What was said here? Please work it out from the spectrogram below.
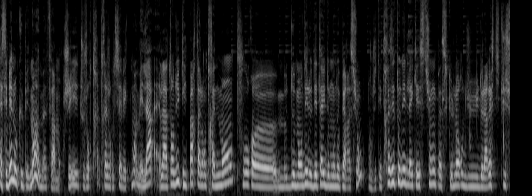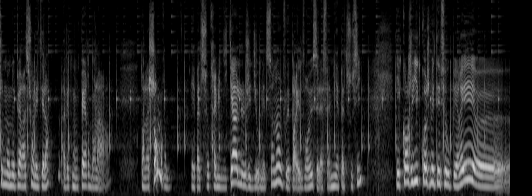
Elle s'est bien occupée de moi, elle m'a fait à manger, toujours très très gentille avec moi, mais là, elle a attendu qu'il parte à l'entraînement pour euh, me demander le détail de mon opération. Donc j'étais très étonnée de la question parce que lors du, de la restitution de mon opération, elle était là, avec mon père dans la, dans la chambre. Il n'y avait pas de secret médical, j'ai dit au médecin non, vous pouvez parler devant eux, c'est la famille, il n'y a pas de souci. Et quand je lui ai dit de quoi je m'étais fait opérer, euh,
